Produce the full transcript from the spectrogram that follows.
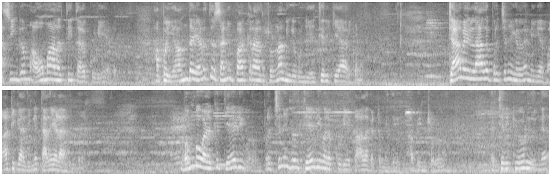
அசிங்கம் அவமானத்தை தரக்கூடிய இடம். அப்போ அந்த இடத்த சனி பார்க்குறாருன்னு சொன்னால் நீங்கள் கொஞ்சம் எச்சரிக்கையாக இருக்கணும். தேவையில்லாத பிரச்சனைகளில் நீங்கள் மாட்டிக்காதீங்க தலையிடாதீங்க. வம்பு வழக்கு தேடி வரும். பிரச்சனைகள் தேடி வரக்கூடிய காலகட்டம் இது அப்படின்னு சொல்லணும். எச்சரிக்கையோடு இருங்க.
